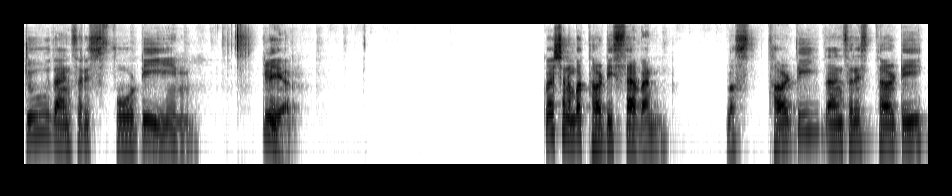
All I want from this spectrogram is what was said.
2 the answer is 14 clear? Question number 37 plus 30 the answer is 30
